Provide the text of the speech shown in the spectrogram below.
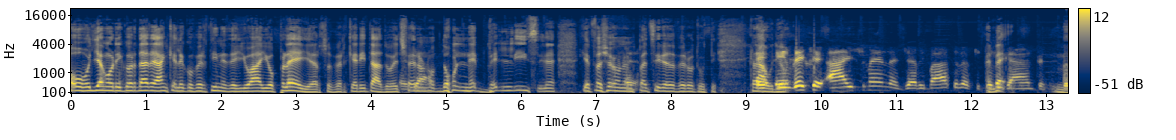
O vogliamo ricordare anche le copertine degli Ohio Players, per carità, dove c'erano donne bellissime che facevano Eh. impazzire davvero tutti. E, e Claudio, invece Iceman, Jerry Butler, tutto Eh beh, elegante, tutto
